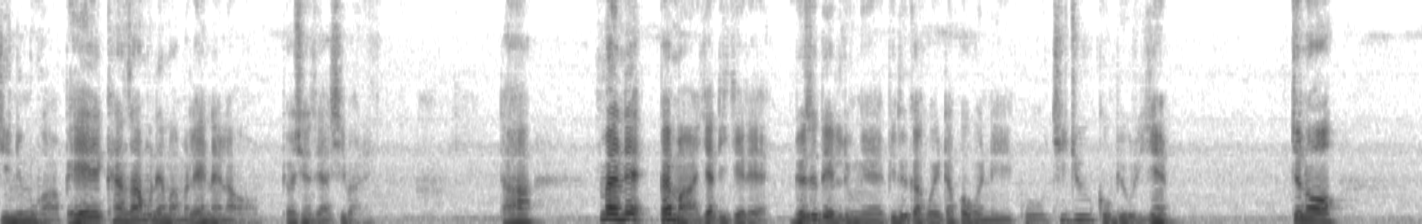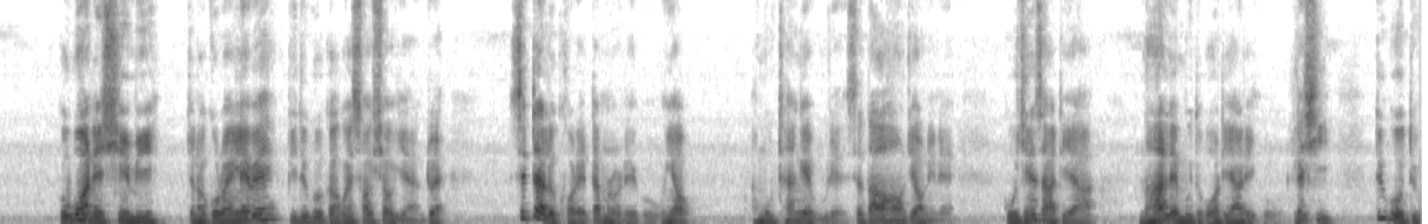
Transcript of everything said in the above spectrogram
ကြည်နူးမှုဟာဘယ်ခံစားမှုနဲ့မှမလဲနိုင်လောက်အောင်ပြောရှင်စရာရှိပါတယ်။ဒါမှန်တဲ့ဘက်မှာရက်တည်ခဲ့တဲ့မျိုးစစ်တဲ့လူငယ်ပြည်သူ့ကာကွယ်တပ်ဖွဲ့ဝင်တွေကိုချီးကျူးဂုဏ်ပြုရင်းကျွန်တော်ကိုဘွားနဲ့ရှင်ပြီးကျွန်တော်ကိုယ်တိုင်လည်းပဲပြည်သူ့ကိုကာကွယ်ဆောက်ရှောက်ရန်အတွက်စစ်တပ်လို့ခေါ်တဲ့တပ်မတော်တွေကိုဝင်ရောက် အမှုထမ်းခဲ့ဘူးတဲ့စစ်သားဟောင်းတယောက်အနေနဲ့ကိုချင်းစာတရားနားလည်မှုသဘောတရားတွေကိုလက်ရှိသူ့ကိုယ်သူ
